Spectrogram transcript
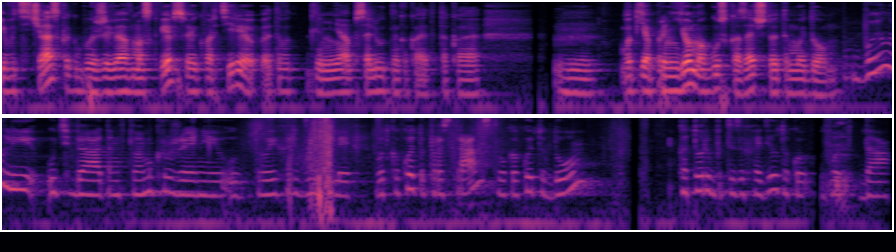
И вот сейчас, как бы живя в Москве, в своей квартире, это вот для меня абсолютно какая-то такая вот я про нее могу сказать, что это мой дом. Был ли у тебя там в твоем окружении, у твоих родителей вот какое-то пространство, какой-то дом, который бы ты заходил такой, вот да,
